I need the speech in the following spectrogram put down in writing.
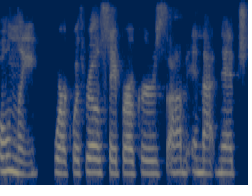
only work with real estate brokers um, in that niche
